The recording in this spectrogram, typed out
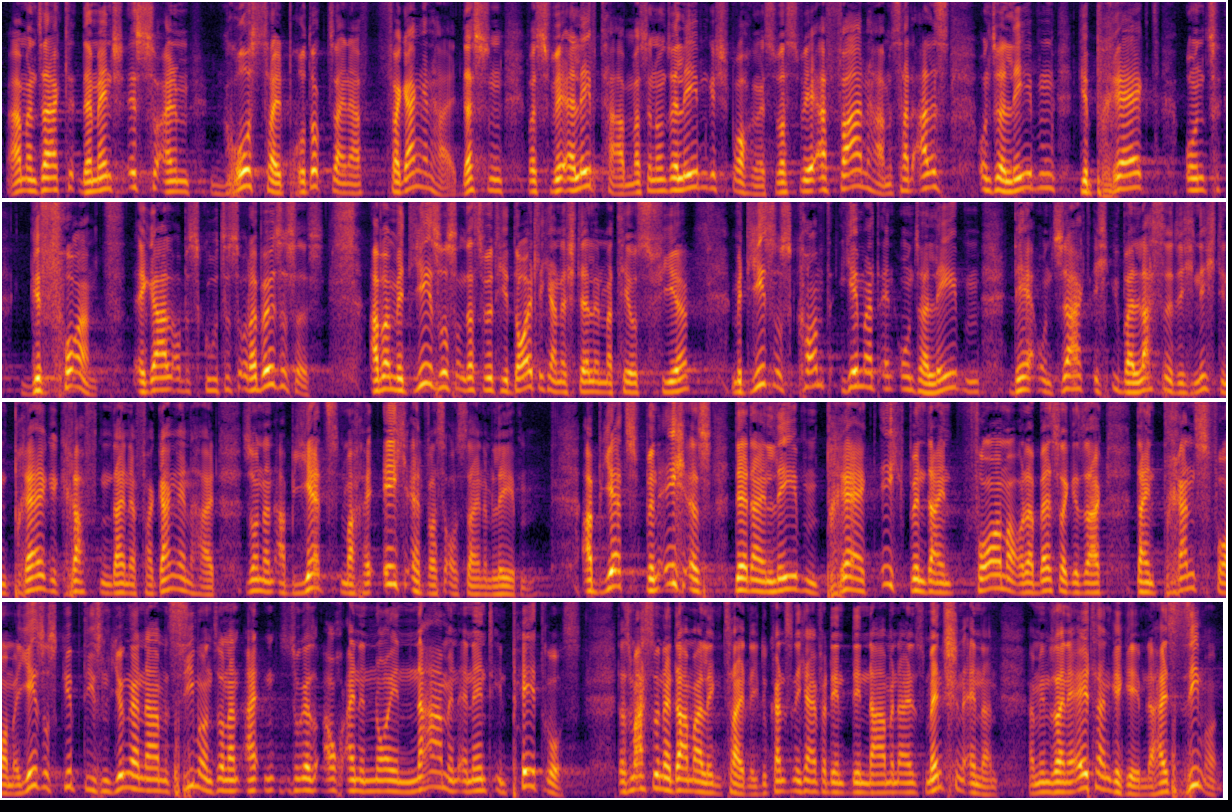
Ja, man sagt, der Mensch ist zu einem Großteil Produkt seiner Vergangenheit, dessen, was wir erlebt haben, was in unser Leben gesprochen ist, was wir erfahren haben. Es hat alles unser Leben geprägt und geformt, egal ob es Gutes oder Böses ist. Aber mit Jesus, und das wird hier deutlich an der Stelle in Matthäus 4, mit Jesus kommt jemand in unser Leben, der uns sagt, ich überlasse dich nicht den Prägekraften deiner Vergangenheit, sondern ab jetzt mache ich etwas aus deinem Leben. Ab jetzt bin ich es, der dein Leben prägt. Ich bin dein Former oder besser gesagt dein Transformer. Jesus gibt diesen Jünger namens Simon, sondern sogar auch einen neuen Namen. Er nennt ihn Petrus. Das machst du in der damaligen Zeit nicht. Du kannst nicht einfach den, den Namen eines Menschen ändern. Haben ihm seine Eltern gegeben. Der heißt Simon.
